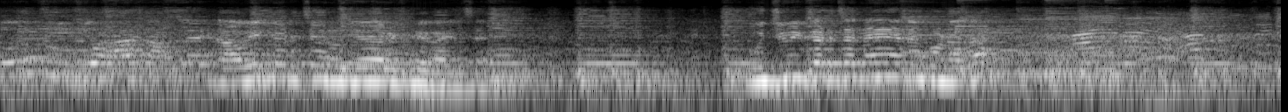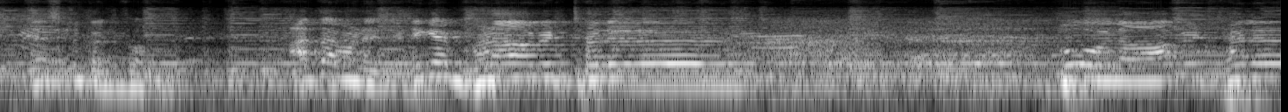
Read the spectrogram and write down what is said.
तोच उजवा हात आपल्या डावीकडच्या हृदयावर ठेवायचा आहे. उजवीकडचा नाही आहे ना कोणाला? जस्ट टू कन्फर्म आता म्हणायचं ठीक आहे? म्हणा विठ्ठल. बोला विठ्ठल.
